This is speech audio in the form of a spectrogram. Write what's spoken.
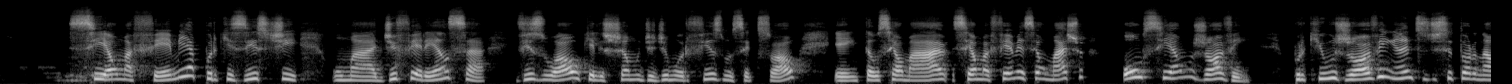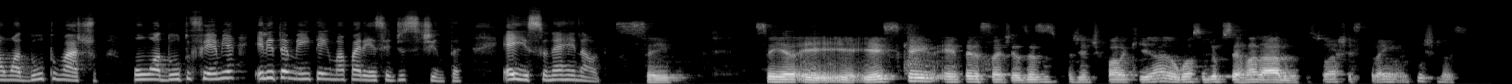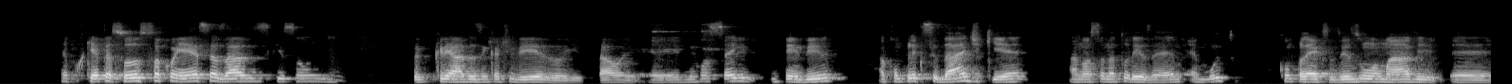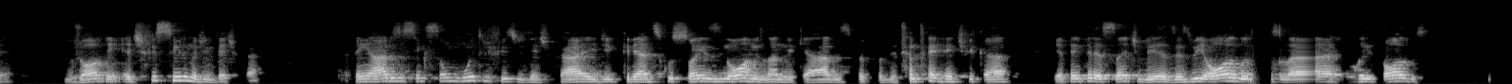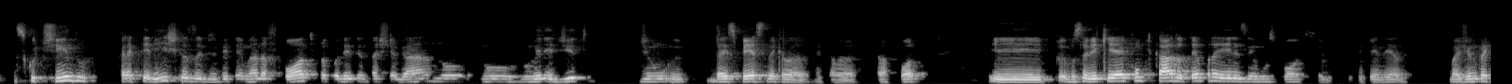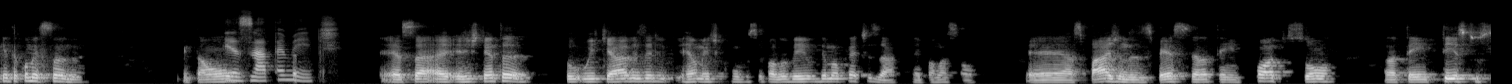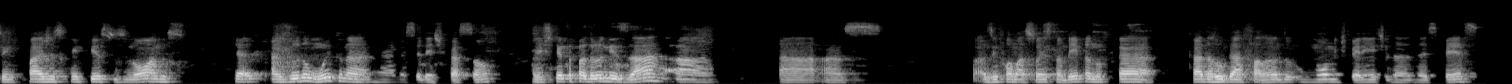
se é uma fêmea, porque existe uma diferença visual que eles chamam de dimorfismo sexual. Então, se é uma, se é uma fêmea, se é um macho, ou se é um jovem. Porque o jovem, antes de se tornar um adulto macho ou um adulto fêmea, ele também tem uma aparência distinta. É isso, né, Reinaldo? Sim. Sim, e, e, é isso que é interessante. Às vezes a gente fala que ah, eu gosto de observar aves, a pessoa acha estranho. Puxa, mas é porque a pessoa só conhece as aves que são criadas em cativeiro e tal. Ele não consegue entender a complexidade que é a nossa natureza. É, é muito complexo. Às vezes uma ave é, jovem é dificílima de identificar. Tem aves assim que são muito difíceis de identificar e de criar discussões enormes lá no Wikiaves para poder tentar identificar. E é até interessante ver, às vezes, biólogos lá, ornitólogos, discutindo características de determinada foto para poder tentar chegar no, no, no veredito de um, da espécie daquela, daquela, daquela foto. E você vê que é complicado até para eles em alguns pontos, dependendo. Imagina para quem está começando. Né? Então. Exatamente. Essa, a gente tenta. O Wikiaves, ele realmente, como você falou, veio democratizar a informação. É, as páginas das espécies, ela tem foto, som, ela tem textos, tem páginas que têm textos enormes, que ajudam muito na, nessa identificação. A gente tenta padronizar a, a, as, as informações também, para não ficar cada lugar falando um nome diferente da, da espécie.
